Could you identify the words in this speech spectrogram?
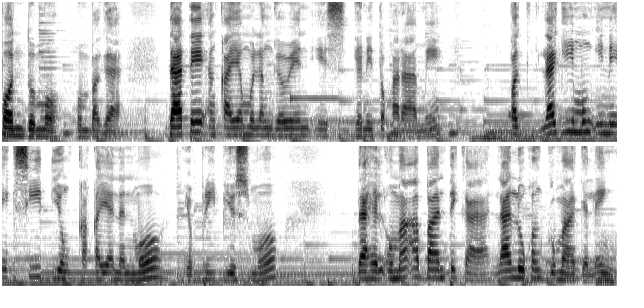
pondo mo, kumbaga. Dati, ang kaya mo lang gawin is ganito karami, pag lagi mong ini-exceed yung kakayanan mo, yung previous mo, dahil umaabante ka, lalo kang gumagaling.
